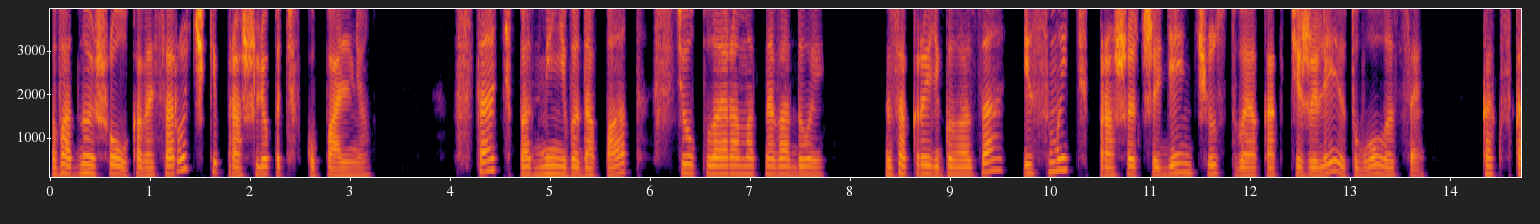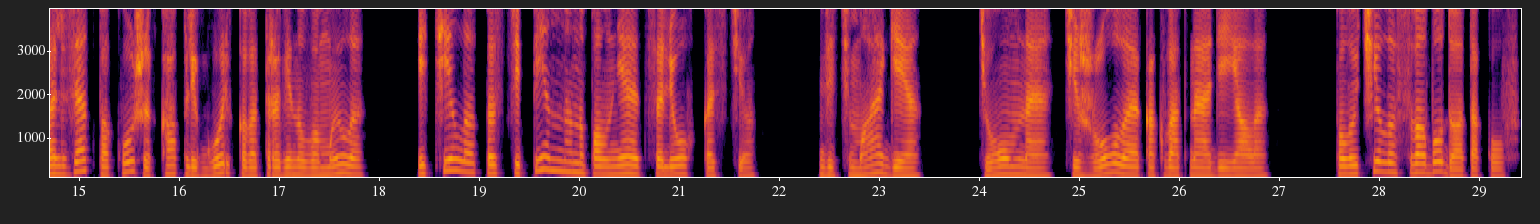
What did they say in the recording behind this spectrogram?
в одной шелковой сорочке прошлепать в купальню. Встать под мини-водопад с теплой ароматной водой, закрыть глаза и смыть прошедший день, чувствуя, как тяжелеют волосы, как скользят по коже капли горького травяного мыла, и тело постепенно наполняется легкостью. Ведь магия, темная, тяжелая, как ватное одеяло, получила свободу от оков.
